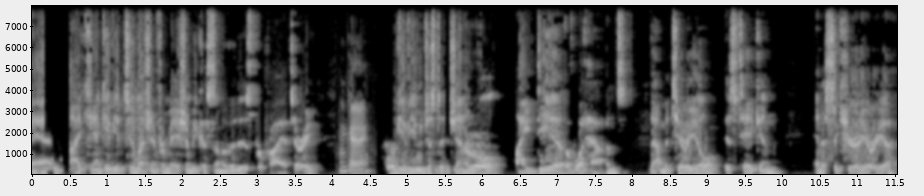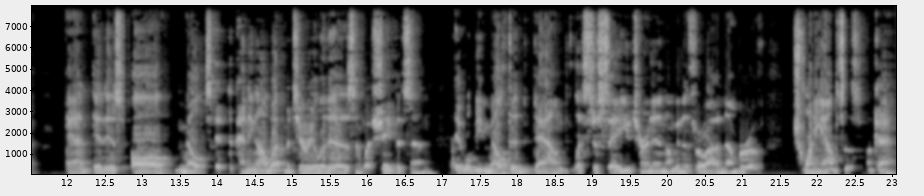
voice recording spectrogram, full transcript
And I can't give you too much information because some of it is proprietary. Okay. I will give you just a general idea of what happens. That material is taken in a secured area and it is all melt it, depending on what material it is and what shape it's in it will be melted down. Let's just say you turn in i'm going to throw out a number of 20 ounces okay?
